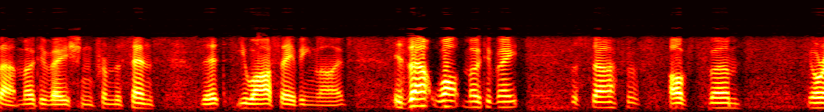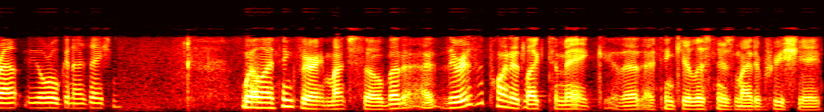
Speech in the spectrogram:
that motivation from the sense that you are saving lives. Is that what motivates the staff of, of um, your, your organization? Well, I think very much so, but uh, there is a point I'd like to make that I think your listeners might appreciate.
